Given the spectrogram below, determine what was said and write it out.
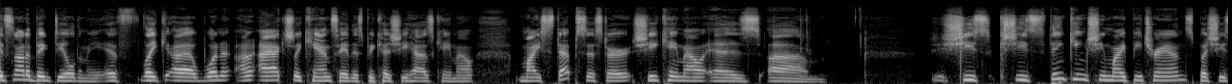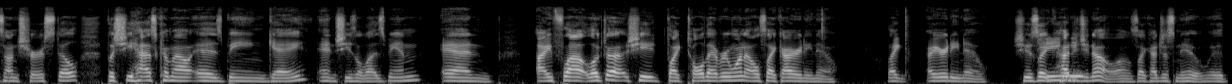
it's not a big deal to me. If like uh one I, I actually can say this because she has came out. My stepsister she came out as um she's she's thinking she might be trans but she's unsure still. But she has come out as being gay and she's a lesbian. And i flat looked at she like told everyone. I was like i already knew. Like i already knew. She was like how did you know? I was like i just knew. It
